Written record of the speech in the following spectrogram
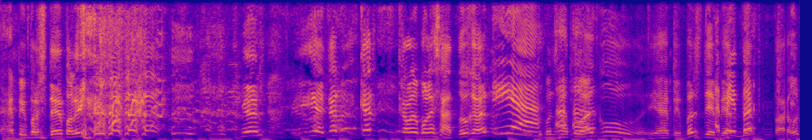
happy birthday paling. biar iya kan kan kalau boleh satu kan. Iya. Cuma satu Uh-uh. lagu ya happy birthday Happy biar tiap tahun.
